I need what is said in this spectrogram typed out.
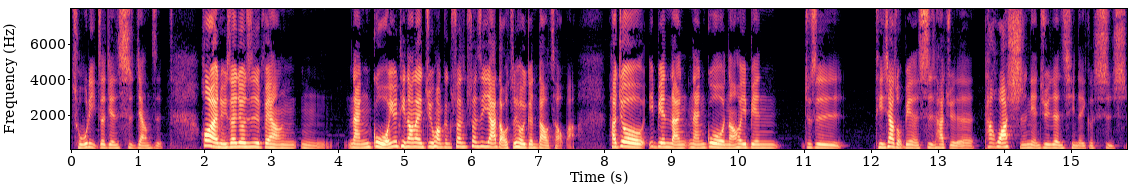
处理这件事这样子。后来女生就是非常嗯难过，因为听到那句话，跟算算是压倒最后一根稻草吧。她就一边难难过，然后一边就是停下手边的事。她觉得她花十年去认清的一个事实，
